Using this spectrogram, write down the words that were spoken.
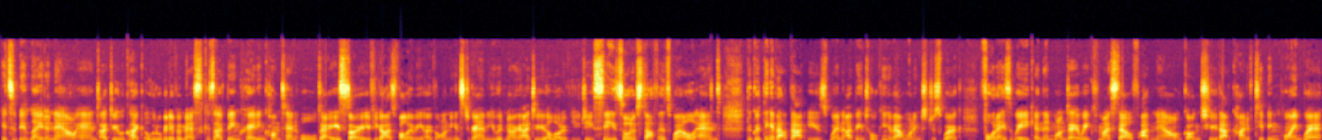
It's a bit later now and I do look like a little bit of a mess because I've been creating content all day. So if you guys follow me over on Instagram, you would know I do a lot of UGC sort of stuff as well. And the good thing about that is when I've been talking about wanting to just work four days a week and then one day a week for myself, I've now gotten to that kind of tipping point where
